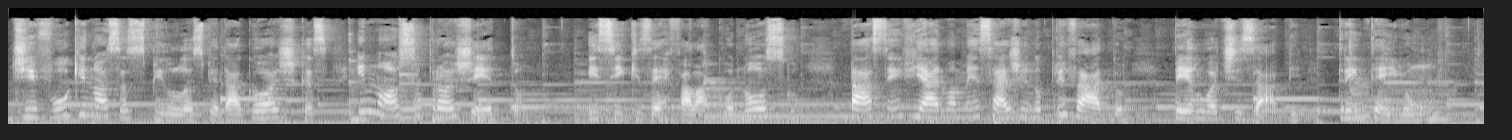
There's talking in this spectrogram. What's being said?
Divulgue nossas pílulas pedagógicas e nosso projeto. E se quiser falar conosco, basta enviar uma mensagem no privado pelo WhatsApp 31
